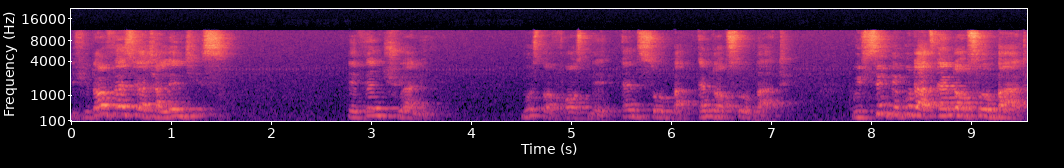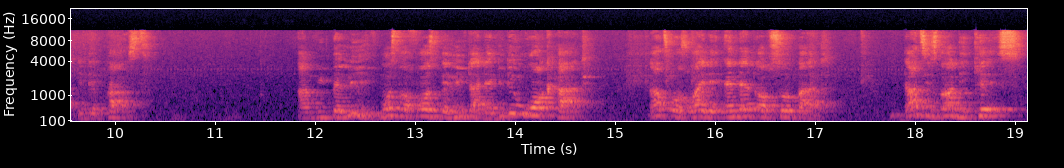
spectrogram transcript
If you don't face your challenges, eventually, us may end so bad, end up so bad. We've seen people that end up so bad in the past, and we believe most of us believe that they didn't work hard. That was why they ended up so bad. That is not the case.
